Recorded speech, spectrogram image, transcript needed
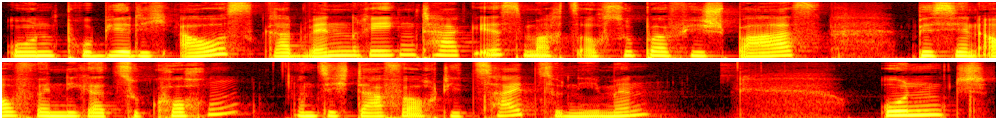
und probier dich aus. Gerade wenn Regentag ist, macht es auch super viel Spaß, ein bisschen aufwendiger zu kochen und sich dafür auch die Zeit zu nehmen. Und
